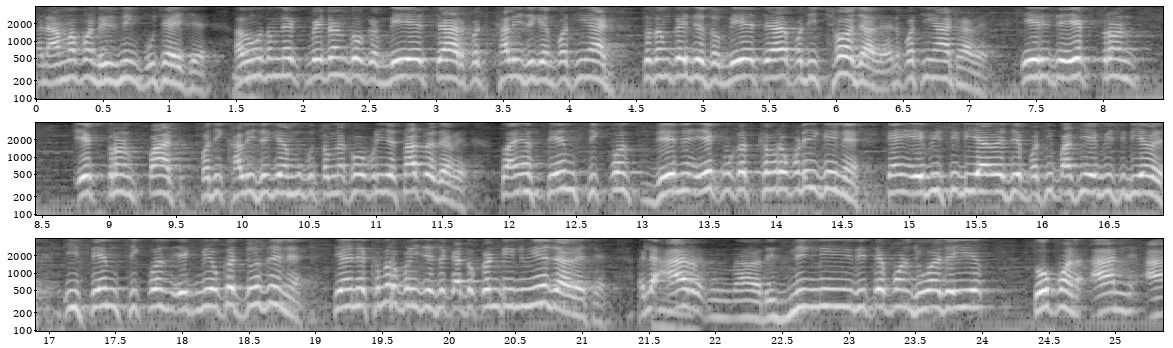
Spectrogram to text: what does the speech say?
અને આમાં પણ રિઝનિંગ પૂછાય છે. હવે હું તમને એક પેટર્ન કહું કે બે ચાર પછી ખાલી જગ્યાએ પછી આઠ તો તમે કહી દેશો બે ચાર પછી છ જ આવે અને પછી આઠ આવે. એ રીતે એક ત્રણ એક ત્રણ પાંચ પછી ખાલી જગ્યા મૂકું તમને ખબર પડી જાય સાત જ આવે. તો અહીંયા સેમ સિક્વન્સ જેને એક વખત ખબર પડી ગઈ ને કે અહીં એબીસીડી આવે છે પછી પાછી એબીસીડી આવે એ સેમ સિક્વન્સ એક બે વખત જોશે ને ત્યાં એને ખબર પડી જશે કે આ તો કન્ટિન્યુ એ જ આવે છે. એટલે આ રિઝનિંગની રીતે પણ જોવા જઈએ તો પણ આ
